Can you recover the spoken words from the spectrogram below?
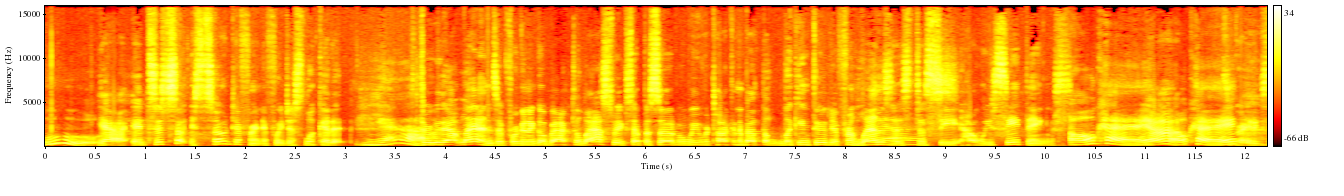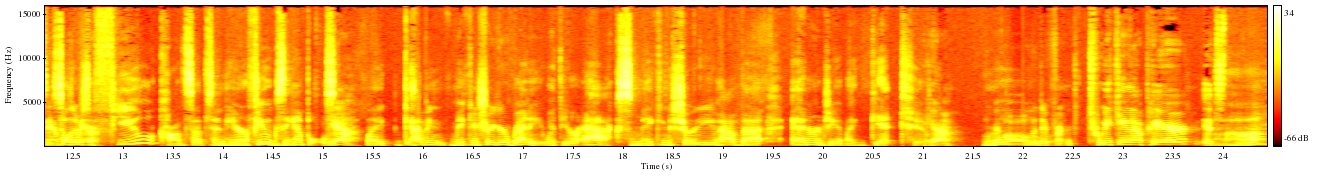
Ooh. Yeah, it's just so, it's so different if we just look at it Yeah. through that lens. If we're going to go back to last week's episode where we were talking about the looking through different lenses to see how we see things. Okay. Yeah, Okay. great example So there's here. a few concepts in here, a few examples. Yeah. Like having, making sure you're ready with your axe, making sure you have that energy of I get to. Yeah. All the different tweaking up here. It's Uh-huh.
